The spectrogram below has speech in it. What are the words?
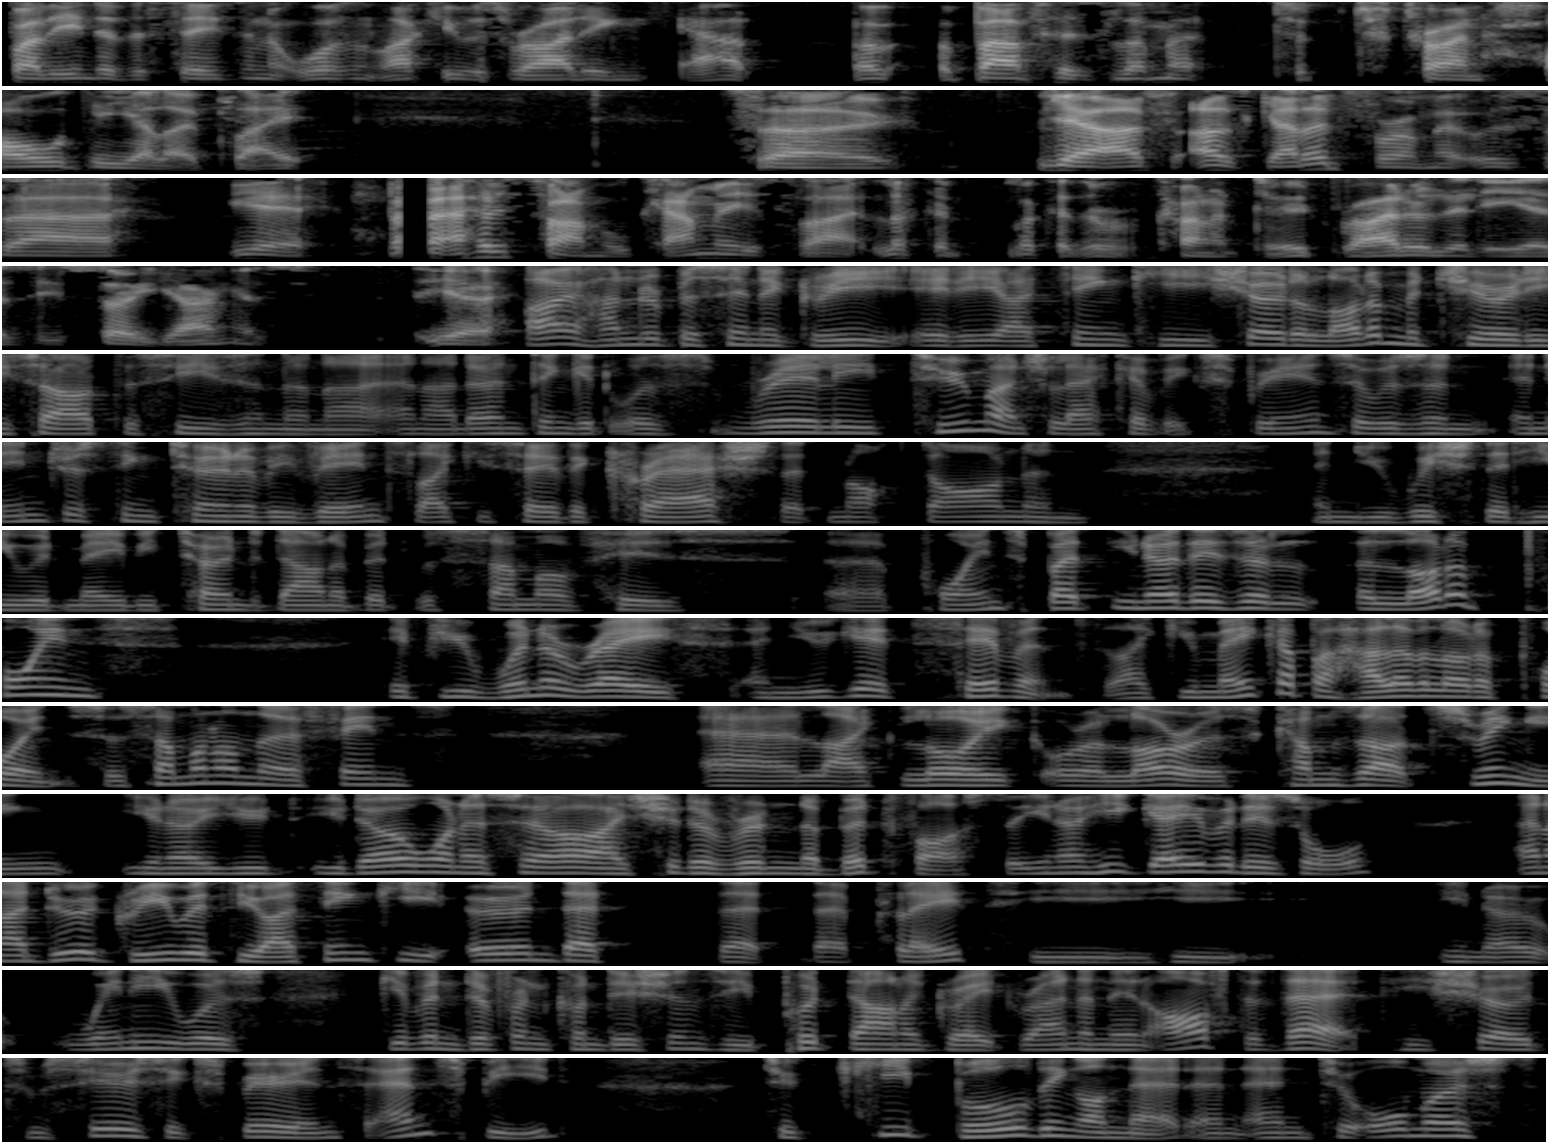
by the end of the season. It wasn't like he was riding out above his limit to, to try and hold the yellow plate. So yeah, I've, I was gutted for him. It was uh, yeah, but his time will come. He's like look at look at the kind of dude rider that he is. He's so young. Yeah, I 100% agree, Eddie. I think he showed a lot of maturity throughout the season, and I and I don't think it was really too much lack of experience. It was an, an interesting turn of events, like you say, the crash that knocked on, and and you wish that he would maybe toned it down a bit with some of his uh, points. But you know, there's a a lot of points if you win a race and you get seventh. Like you make up a hell of a lot of points. So someone on the offense uh, like Loic or a Loris comes out swinging, you know, you you don't want to say, "Oh, I should have ridden a bit faster." You know, he gave it his all, and I do agree with you. I think he earned that that that plate. He he you know, when he was given different conditions, he put down a great run. And then after that, he showed some serious experience and speed to keep building on that and, and to almost,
